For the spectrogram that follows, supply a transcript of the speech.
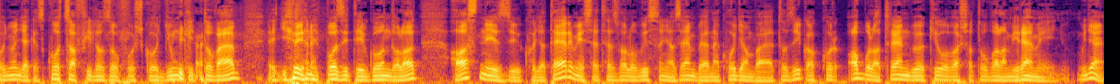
hogy mondják, ez koca filozófoskodjunk itt tovább, egy, jöjjön egy pozitív gondolat. Ha azt nézzük, hogy a természethez való viszony az embernek hogyan változik, akkor abból a trendből kiolvasható valami remény, ugye?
